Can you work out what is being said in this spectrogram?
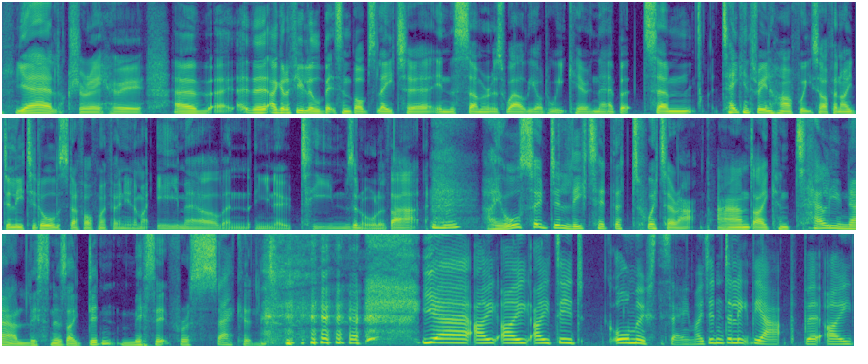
bits. Yeah, luxury. Um, uh, I got a few little bits and bobs later in the summer as well, the odd week here and there. But um, taking three and a half weeks off, and I deleted all the stuff off my phone, you know, my email and, you know, Teams and all of that. Mm-hmm. I also deleted the Twitter app, and I can tell you now, listeners, I didn't miss it for a second. yeah, I, I, I did almost the same. I didn't delete the app, but I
